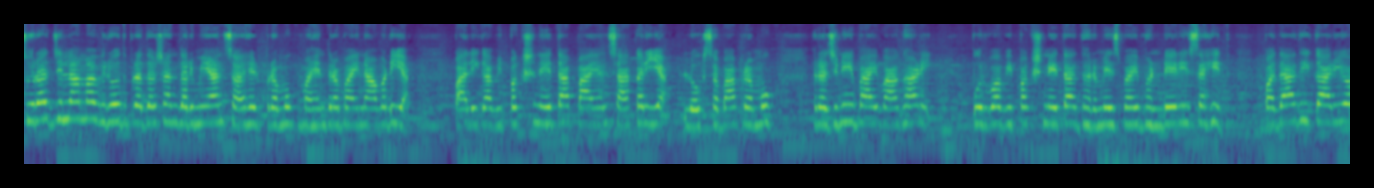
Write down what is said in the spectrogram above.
સુરત જિલ્લામાં વિરોધ પ્રદર્શન દરમિયાન શહેર પ્રમુખ મહેન્દ્રભાઈ નાવડિયા, પાલિકા વિપક્ષ નેતા પાયલ સાકરિયા, લોકસભા પ્રમુખ રજનીભાઈ વાઘાણી, પૂર્વ વિપક્ષ નેતા ધર્મેશભાઈ ભંડેરી સહિત પદાધિકારીઓ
